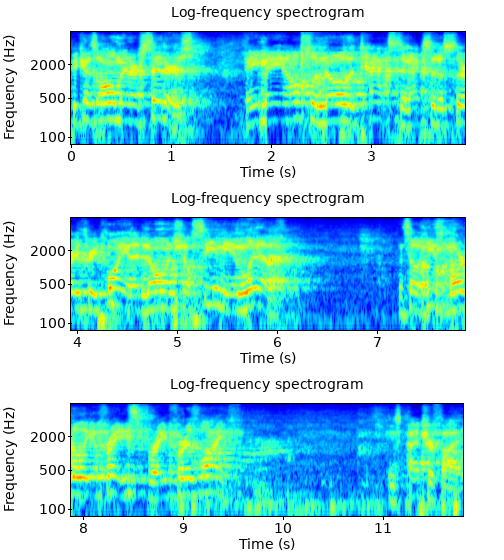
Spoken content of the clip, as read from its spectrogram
because all men are sinners. And he may also know the text in Exodus 33:20 that no one shall see me and live. And so he's mortally afraid. He's afraid for his life. He's petrified.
